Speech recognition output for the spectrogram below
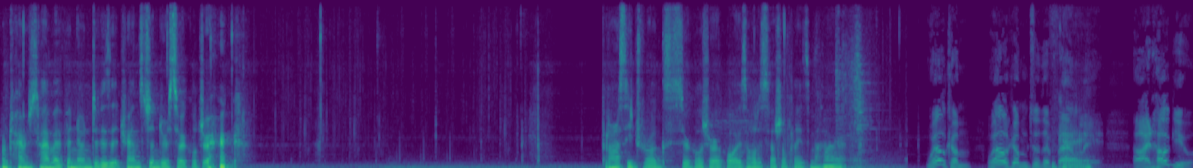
from time to time I've been known to visit transgender circle jerk. but honestly, drugs circle jerk always hold a special place in my heart. Welcome, welcome to the family. I'd hug you,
